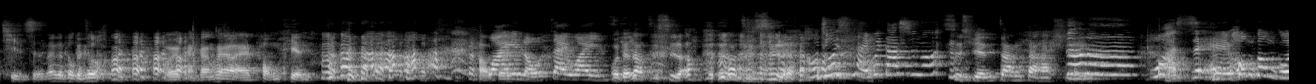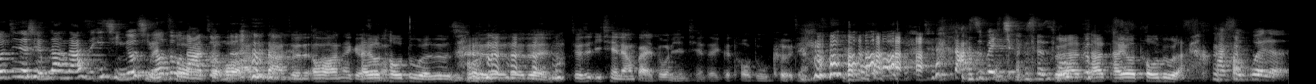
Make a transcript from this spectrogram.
请神那个动作，我有赶赶快要来通天。好的，楼再歪一次我得到指示了哦，我得到指示了，好，这位是哪一位大师呢？是玄奘大师。哇塞，轰动国际的玄奘大师，一请就请到这么大尊的，哇，这大尊的哇，那个还有偷渡了，是不是？对对对对，就是一千两百多年前的一个偷渡客这样。大师被讲成对啊，他他又偷渡来，他是为了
